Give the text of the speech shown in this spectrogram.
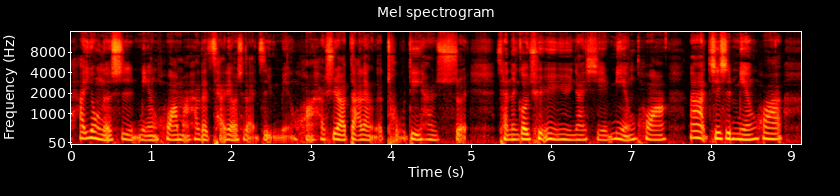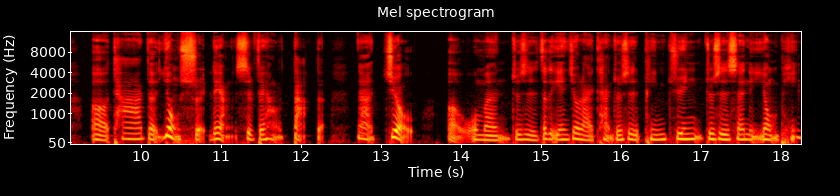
它用的是棉花嘛，它的材料是来自于棉花，它需要大量的土地和水才能够去孕育那些棉花。那其实棉花，呃，它的用水量是非常大的。那就呃，我们就是这个研究来看，就是平均就是生理用品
